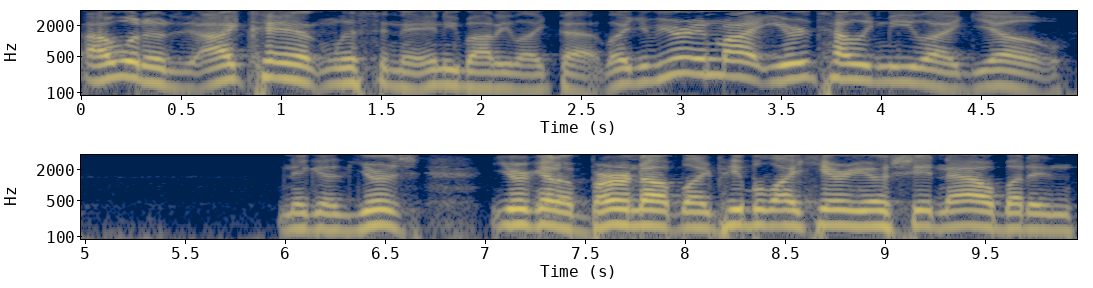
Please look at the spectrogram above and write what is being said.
I would have. I can't listen to anybody like that. Like if you're in my ear telling me like, "Yo, nigga, you're you're gonna burn up." Like people like hearing your shit now, but in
